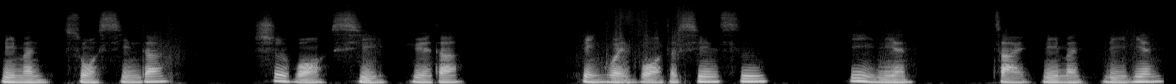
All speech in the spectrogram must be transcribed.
你们所行的，是我喜悦的，因为我的心思意念在你们里面，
